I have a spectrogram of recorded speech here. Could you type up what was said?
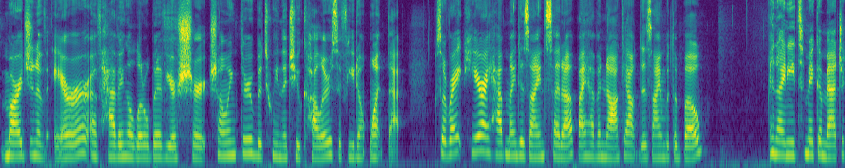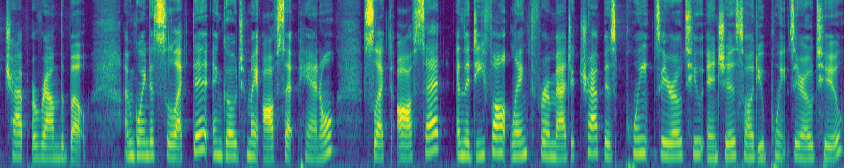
margin of error of having a little bit of your shirt showing through between the two colors if you don't want that. So right here I have my design set up. I have a knockout design with a bow and I need to make a magic trap around the bow. I'm going to select it and go to my offset panel, select offset, and the default length for a magic trap is 0.02 inches, so I'll do 0.02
